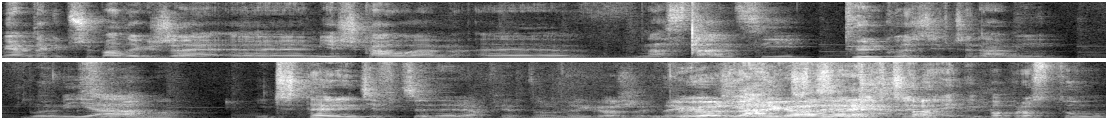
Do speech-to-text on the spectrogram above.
miałem taki przypadek, że e, mieszkałem e, na stacji tylko z dziewczynami. Byłem ja Znajoma. I cztery dziewczyny. Ja pierdolę, najgorzej. Najgorzej, ja najgorzej! dziewczyny i po prostu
